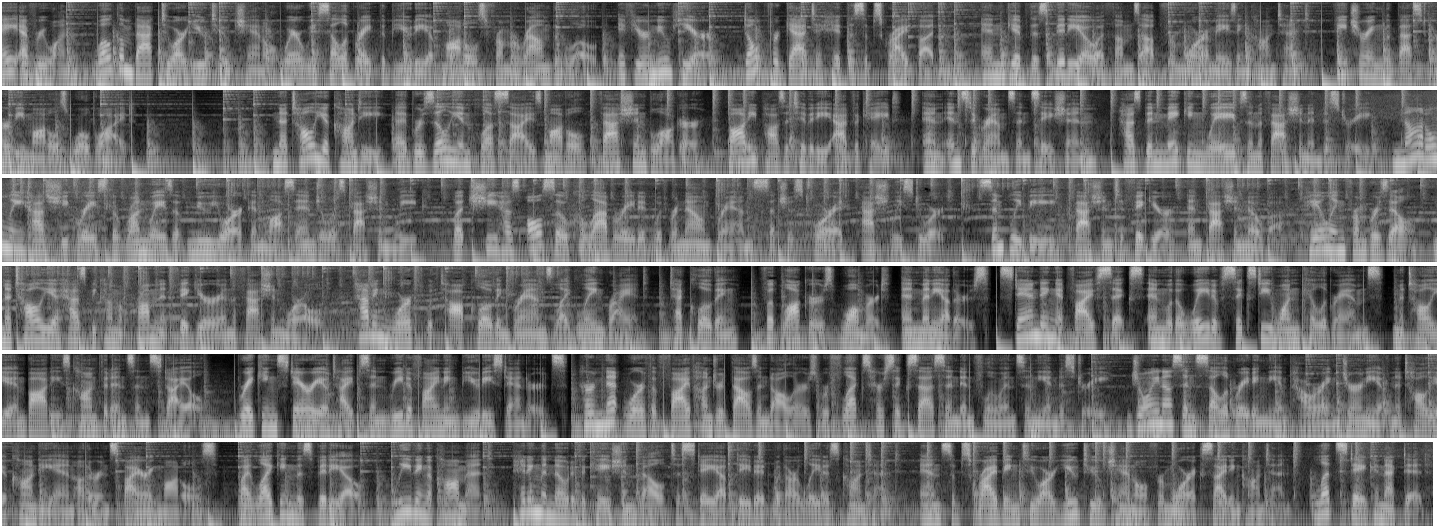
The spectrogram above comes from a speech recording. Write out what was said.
everyone, welcome back to our YouTube channel where we celebrate the beauty of models from around the globe. If you're new here, don't forget to hit the subscribe button and give this video a thumbs up for more amazing content featuring the best curvy models worldwide. Natalia Conti, a Brazilian plus-size model, fashion blogger, body positivity advocate, and Instagram sensation, has been making waves in the fashion industry. Not only has she graced the runways of New York and Los Angeles Fashion Week, but she has also collaborated with renowned brands such as Torrid, Ashley Stewart, Simply Be, Fashion to Figure, and Fashion Nova. Hailing from Brazil, Natalia has become a prominent figure in the fashion world, having worked with top clothing brands like Lane Bryant, Tech Clothing, Foot Lockers, Walmart, and many others. Standing at 5'6 and with a weight of 61 kilograms, Natalia embodies confidence and style, breaking stereotypes and redefining beauty standards. Her net worth of $500,000 reflects her success and influence in the industry. Join us in celebrating the empowering journey of Natalia Conti and other inspiring models by liking this video, leaving a comment, hitting the notification bell to stay updated with our latest content, and subscribing to our YouTube channel for more exciting content. Let's stay connected.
